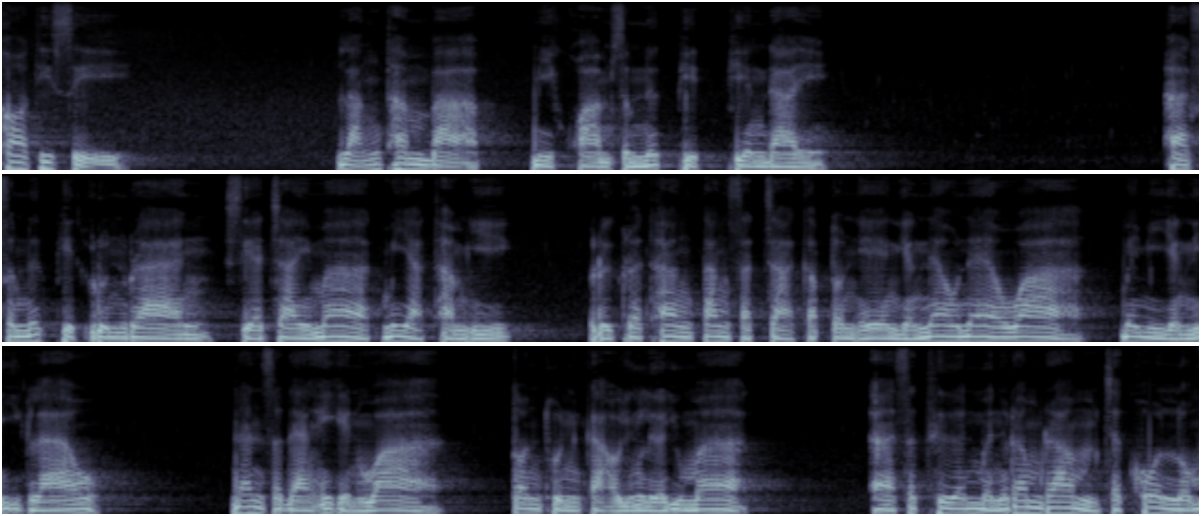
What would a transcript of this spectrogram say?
ข้อที่สี่หลังทำบาปมีความสำนึกผิดเพียงใด หากสำนึกผิดรุนแรง เสียใจมากไม่อยากทำอีก หรือกระทั่งตั้งสัจจะกับตนเองอย่างแน่วแน่ว่า ไม่มีอย่างนี้อีกแล้ว นั่นแสดงให้เห็นว่า ต้นทุนเก่ายังเหลืออยู่มาก อาจสะเทือนเหมือนร่ำร่ำจะโค่นล้ม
